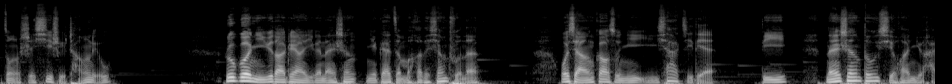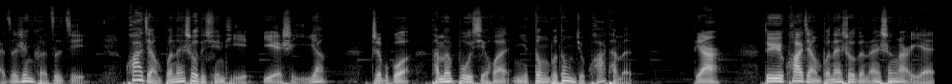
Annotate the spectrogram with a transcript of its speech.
总是细水长流。如果你遇到这样一个男生，你该怎么和他相处呢？我想告诉你以下几点。第一，男生都喜欢女孩子认可自己，夸奖不耐受的群体也是一样，只不过他们不喜欢你动不动就夸他们。第二，对于夸奖不耐受的男生而言，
